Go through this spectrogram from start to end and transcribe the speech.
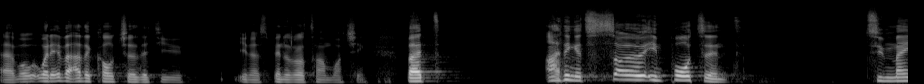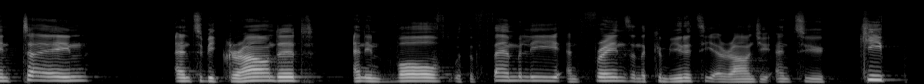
um, or whatever other culture that you, you know, spend a lot of time watching. But I think it's so important to maintain and to be grounded and involved with the family and friends and the community around you and to keep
